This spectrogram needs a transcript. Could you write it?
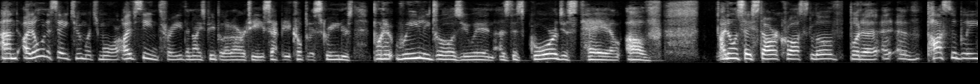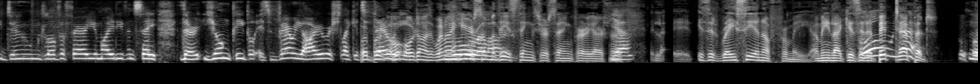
And I don't want to say too much more. I've seen three. The nice people at RTÉ sent me a couple of screeners, but it really draws you in as this gorgeous tale of I don't say star-crossed love, but a, a, a, possibly doomed love affair. You might even say they're young people. It's very Irish, like it's but, but, very. Oh, hold on, when I hear some of Ireland. these things you're saying, very Irish. Yeah. Now, is it racy enough for me? I mean, like, is it Oh, a bit oh, yeah. Tepid? No,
